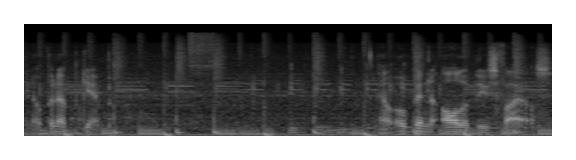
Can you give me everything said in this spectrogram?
and open up GIMP. Now open all of these files.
